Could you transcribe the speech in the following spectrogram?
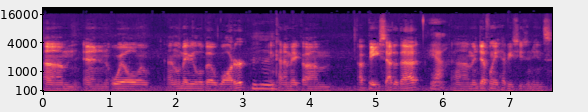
um, and oil and maybe a little bit of water, and kind of make um, a base out of that. yeah, Um, and definitely heavy seasonings.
